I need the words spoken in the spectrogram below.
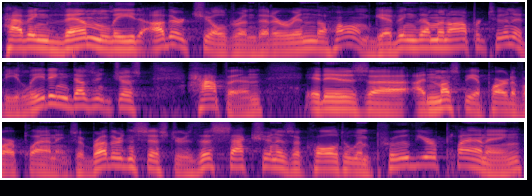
having them lead other children that are in the home, giving them an opportunity. Leading doesn't just happen, it, is, uh, it must be a part of our planning. So, brothers and sisters, this section is a call to improve your planning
